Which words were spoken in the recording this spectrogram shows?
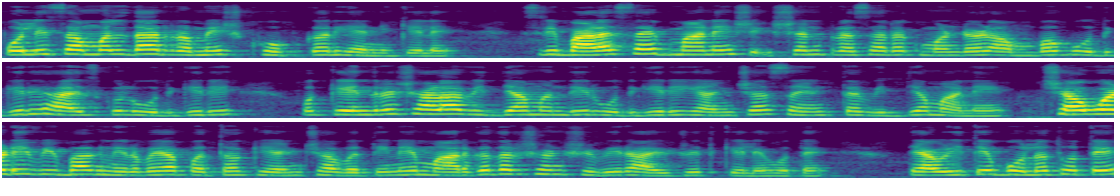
पोलीस अंमलदार रमेश खोपकर यांनी केले. श्री बाळासाहेब माने शिक्षण प्रसारक मंडळ अंबप उदगिरी हायस्कूल उदगिरी व केंद्रशाळा विद्या मंदिर उदगिरी यांच्या संयुक्त विद्यमाने शाहवाडी विभाग निर्भया पथक यांच्या वतीने मार्गदर्शन शिबिर आयोजित केले होते. त्यावेळी ते बोलत होते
